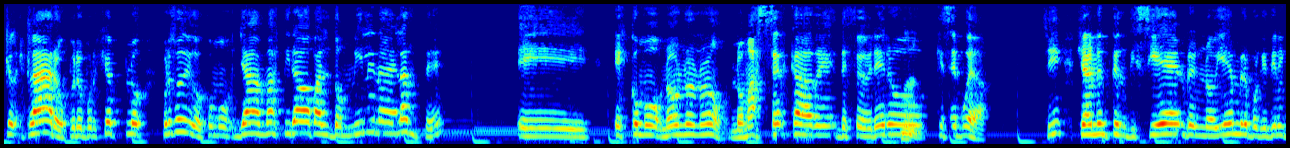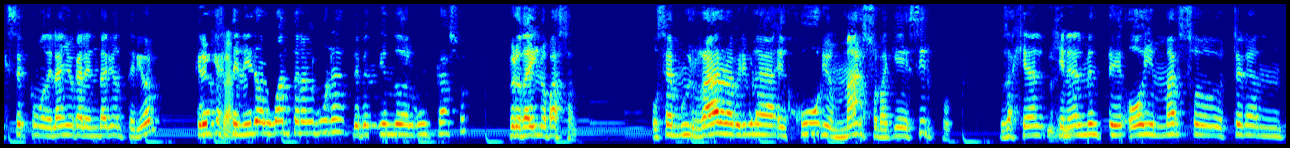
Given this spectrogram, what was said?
Cl- Claro, pero por ejemplo, por eso digo, como ya más tirado para el 2000 en adelante, eh, es como, no, no, no, no, lo más cerca de, de febrero que se pueda. ¿sí? Generalmente en diciembre, en noviembre, porque tiene que ser como del año calendario anterior. Creo que hasta Claro. enero aguantan algunas, dependiendo de algún caso, pero de ahí no pasan. O sea, es muy raro una película en junio, en marzo, ¿para qué decir? po? O sea, general- generalmente hoy en marzo estrenan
